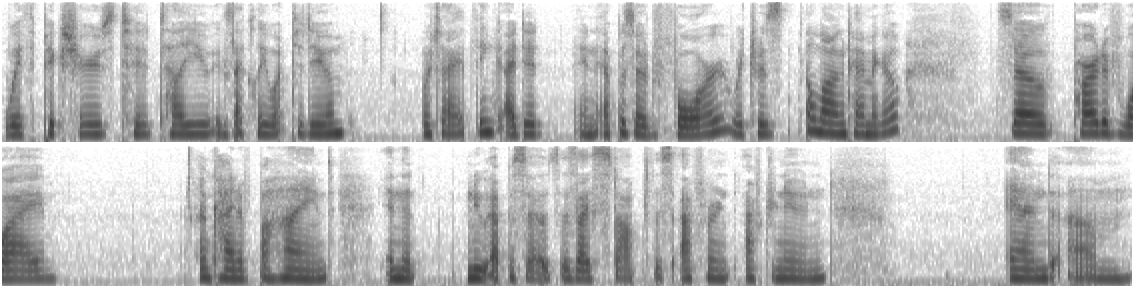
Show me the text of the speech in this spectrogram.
with pictures to tell you exactly what to do, which I think I did in episode 4, which was a long time ago. So, part of why I'm kind of behind in the new episodes is I stopped this after- afternoon and um,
